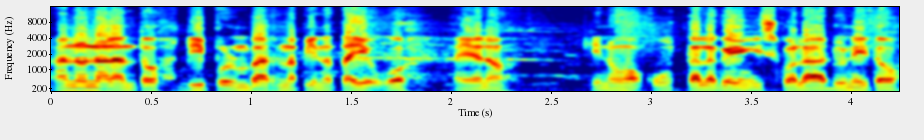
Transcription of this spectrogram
ano na lang to deform bar na pinatayo ko. Ayan o kinuha ko talaga yung iskolado nito.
